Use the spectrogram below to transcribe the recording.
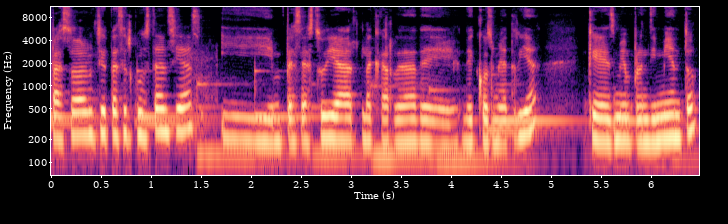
pasaron ciertas circunstancias y empecé a estudiar la carrera de, de cosmetría que es mi emprendimiento.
